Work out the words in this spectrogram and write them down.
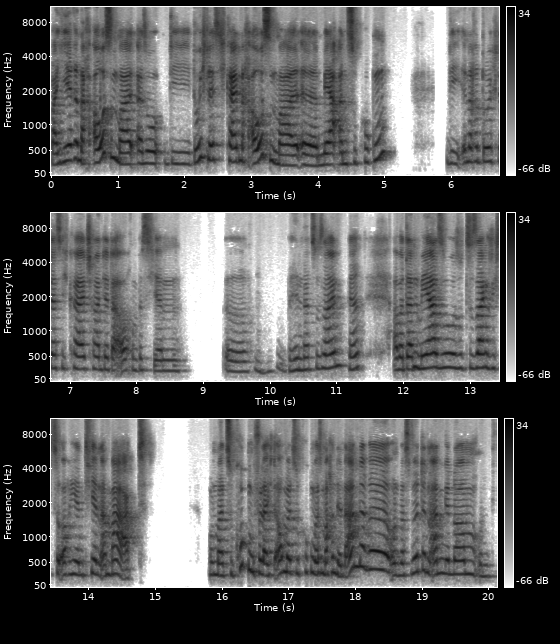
Barriere nach außen mal, also die Durchlässigkeit nach außen mal äh, mehr anzugucken. Die innere Durchlässigkeit scheint ja da auch ein bisschen äh, behindert zu sein. Ja? Aber dann mehr so sozusagen sich zu orientieren am Markt. Und mal zu gucken, vielleicht auch mal zu gucken, was machen denn andere und was wird denn angenommen und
